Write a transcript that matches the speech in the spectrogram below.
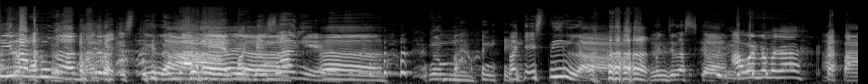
Siram bunga, disiram. Istilah. Ngembangin, Ah, pakai iya. sangin. Ah, Ngembangin. Pakai istilah menjelaskan apa namanya? apa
